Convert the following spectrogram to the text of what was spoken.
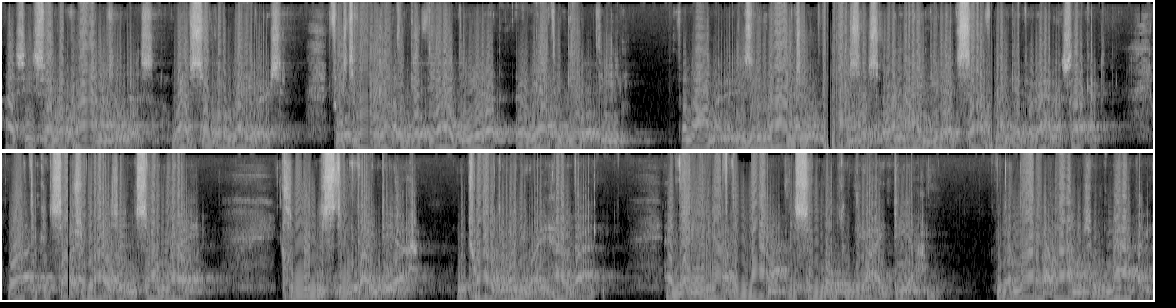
I see several problems in this. We have several layers. First of all, we have to get the idea, uh, we have to get the phenomenon. Is it an object, process, or an idea itself? And I'll get to that in a second. We'll have to conceptualize it in some way. Clear and distinct idea. We try to anyway have that. And then we have to map the symbol to the idea. There's a lot of problems with mapping.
